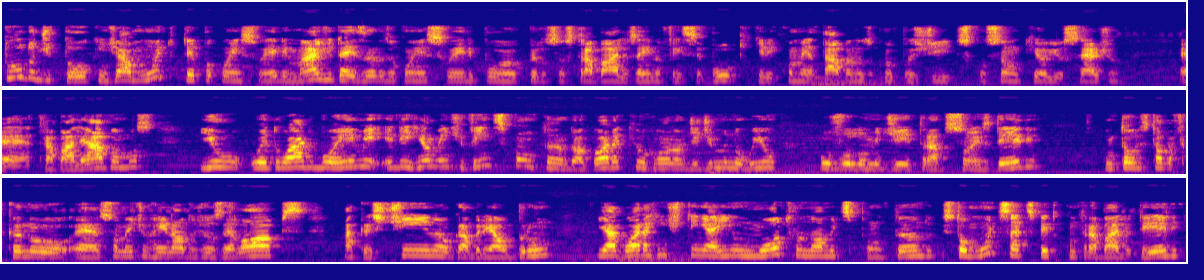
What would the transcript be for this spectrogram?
tudo de Tolkien, já há muito tempo eu conheço ele, mais de 10 anos eu conheço ele por, pelos seus trabalhos aí no Facebook, que ele comentava nos grupos de discussão que eu e o Sérgio é, trabalhávamos. E o, o, Eduardo Boemi, ele realmente vem despontando, agora que o Ronald diminuiu o volume de traduções dele, então estava ficando é, somente o Reinaldo José Lopes, a Cristina, o Gabriel Brum, e agora a gente tem aí um outro nome despontando. Estou muito satisfeito com o trabalho dele.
